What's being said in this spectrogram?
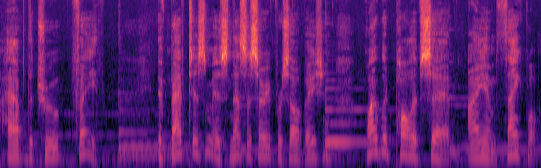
have the true faith. If baptism is necessary for salvation, why would Paul have said, I am thankful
